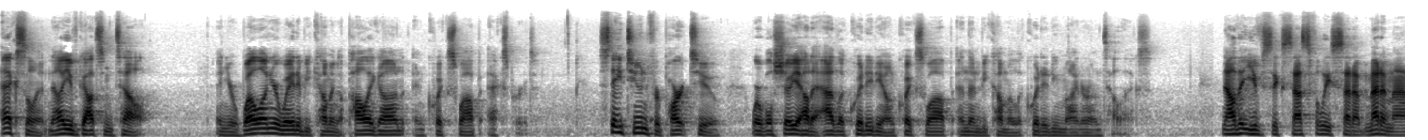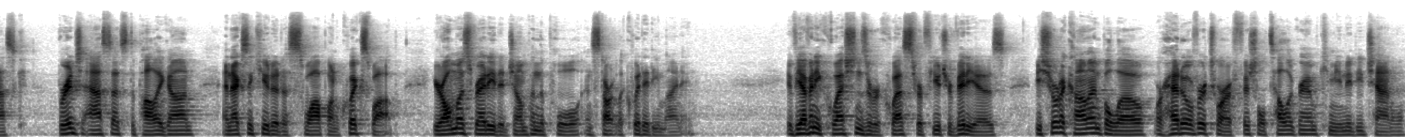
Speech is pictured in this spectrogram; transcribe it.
Excellent, now you've got some TEL, and you're well on your way to becoming a Polygon and QuickSwap expert. Stay tuned for part two, where we'll show you how to add liquidity on QuickSwap and then become a liquidity miner on TELX. Now that you've successfully set up MetaMask, bridged assets to Polygon, and executed a swap on QuickSwap, you're almost ready to jump in the pool and start liquidity mining. If you have any questions or requests for future videos, Be sure to comment below or head over to our official Telegram community channel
